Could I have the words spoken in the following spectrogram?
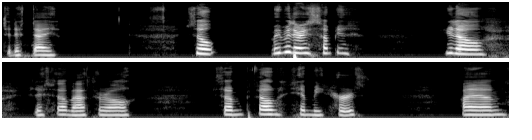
to this day. So maybe there is something, you know, this film after all. Some films can be cursed. Um,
